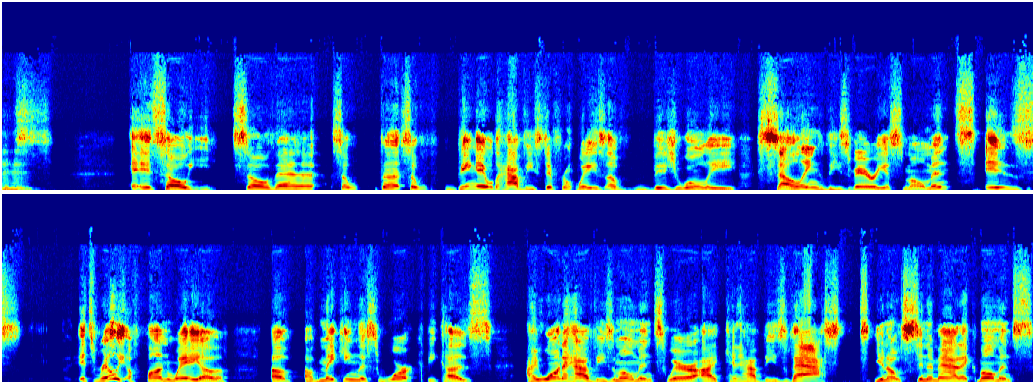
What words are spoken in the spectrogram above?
mm-hmm. it's and so so then so the so being able to have these different ways of visually selling these various moments is it's really a fun way of of of making this work because I want to have these moments where I can have these vast, you know, cinematic moments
